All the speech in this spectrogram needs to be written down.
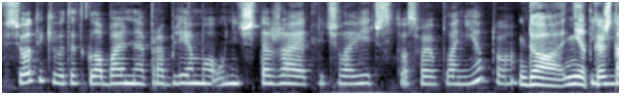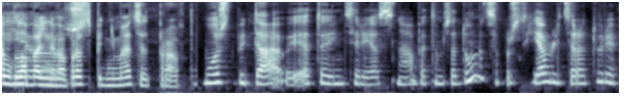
все-таки вот эта глобальная проблема, уничтожает ли человечество свою планету. Да, нет, конечно, и... там глобальные вопросы поднимаются, это правда. Может быть, да, это интересно об этом задуматься. Просто я в литературе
